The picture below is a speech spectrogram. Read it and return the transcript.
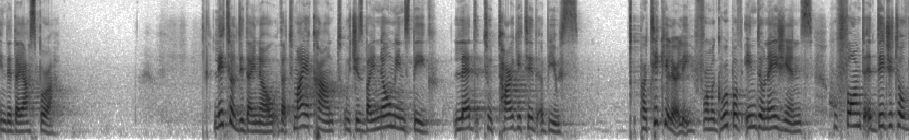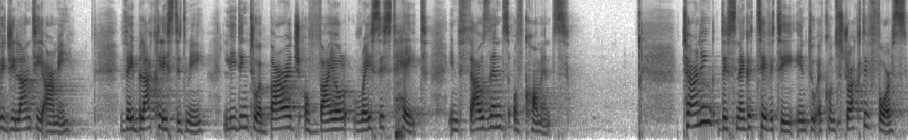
in the diaspora. Little did I know that my account, which is by no means big, led to targeted abuse, particularly from a group of Indonesians who formed a digital vigilante army. They blacklisted me leading to a barrage of vile racist hate in thousands of comments. Turning this negativity into a constructive force,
